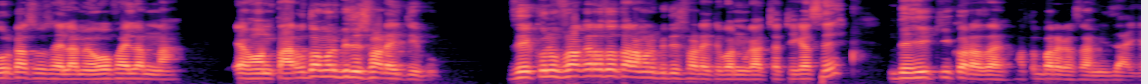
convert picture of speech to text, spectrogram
তোর কাছেও চাইলাম ও পাইলাম না। এখন তারও তো আমার বিদেশ পাঠাই দিব। যে কোনো প্রকারে তো তার আমার বিদেশ পাঠাইতে পারব। আচ্ছা ঠিক আছে। দেখি কি করা যায়। মাতব্বার কাছে আমি যাই।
